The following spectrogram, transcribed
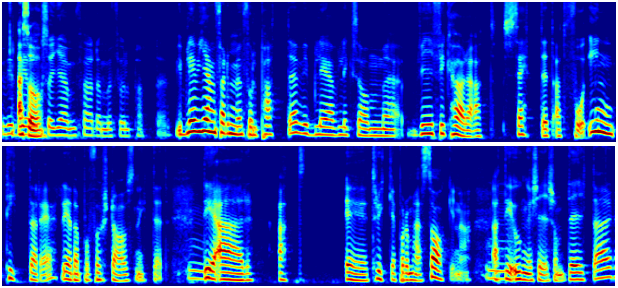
Vi blev Alltså- också jämförda med full patte. Vi blev jämförda med full patte. Vi, blev liksom, eh, vi fick höra att sättet att få in tittare redan på första avsnittet Mm. det är att eh, trycka på de här sakerna. Att det är unga tjejer som dejtar,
